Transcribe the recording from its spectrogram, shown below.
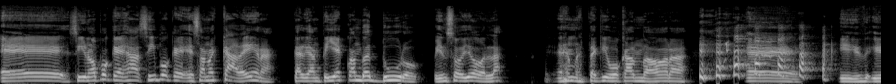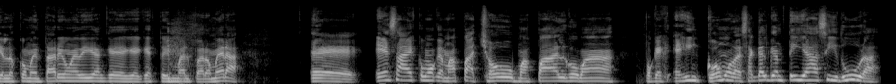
Eh, si no, porque es así, porque esa no es cadena. Gargantilla es cuando es duro, pienso yo, ¿verdad? Me está equivocando ahora. Eh, y, y en los comentarios me digan que, que- que estoy mal. Pero mira, eh, esa es como que más para show, más para algo más. Porque es, es incómoda, esas gargantillas así duras.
